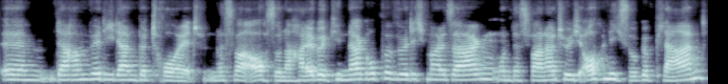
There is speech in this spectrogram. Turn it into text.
ähm, da haben wir die dann betreut. Und das war auch so eine halbe Kindergruppe, würde ich mal sagen. Und das war natürlich auch nicht so geplant,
